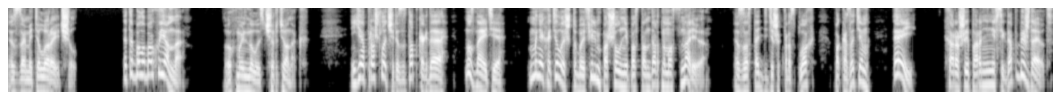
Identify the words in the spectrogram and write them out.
заметила Рэйчел. Это было бы охуенно, ухмыльнулась чертенок. Я прошла через этап, когда, ну знаете, мне хотелось, чтобы фильм пошел не по стандартному сценарию. Застать детишек врасплох, показать им «Эй, хорошие парни не всегда побеждают».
